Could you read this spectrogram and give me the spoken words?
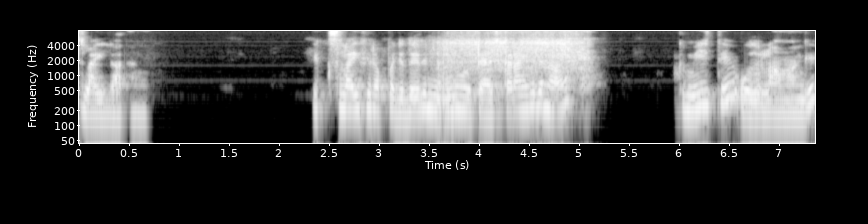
ਸਲਾਈ ਲਾ ਦਾਂਗੇ। ਇੱਕ ਸਲਾਈ ਫਿਰ ਆਪਾਂ ਜਦੋਂ ਇਹਦੇ ਨਾਲ ਇਹਨੂੰ ਅਟੈਚ ਕਰਾਂਗੇ ਦੇ ਨਾਲ, ਕਮੀਜ਼ ਤੇ ਉਦੋਂ ਲਾਵਾਂਗੇ।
